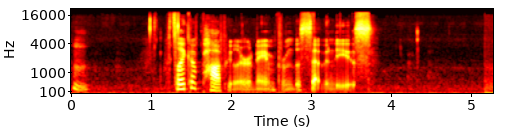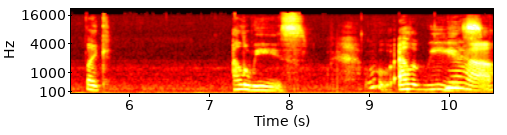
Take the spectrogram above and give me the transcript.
hmm. It's like a popular name from the seventies. like Eloise Ooh, Eloise. yeah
